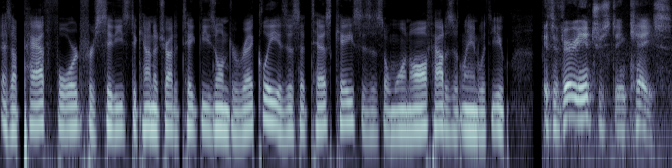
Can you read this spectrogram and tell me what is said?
as a path forward for cities to kind of try to take these on directly? Is this a test case? Is this a one off? How does it land with you? It's a very interesting case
